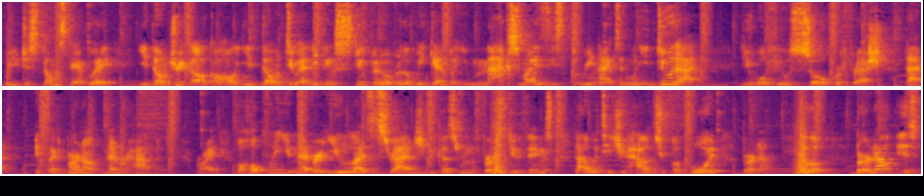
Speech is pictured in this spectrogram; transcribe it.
where you just don't stay up late, you don't drink alcohol, you don't do anything stupid over the weekend, but you maximize these three nights. And when you do that, you will feel so refreshed that it's like burnout never happened right? But hopefully you never utilize the strategy because from the first two things, that would teach you how to avoid burnout. Now look, Burnout is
